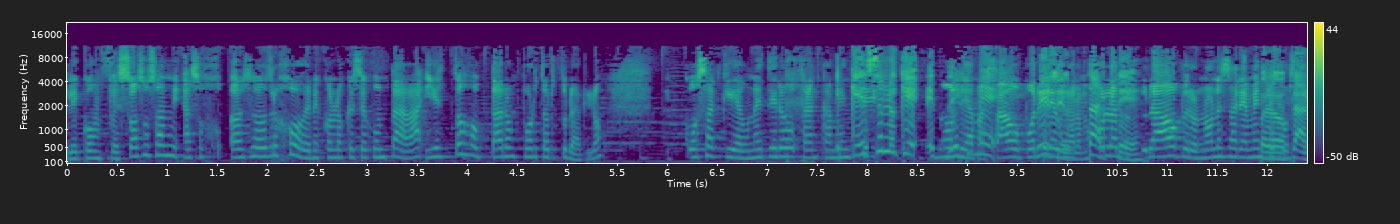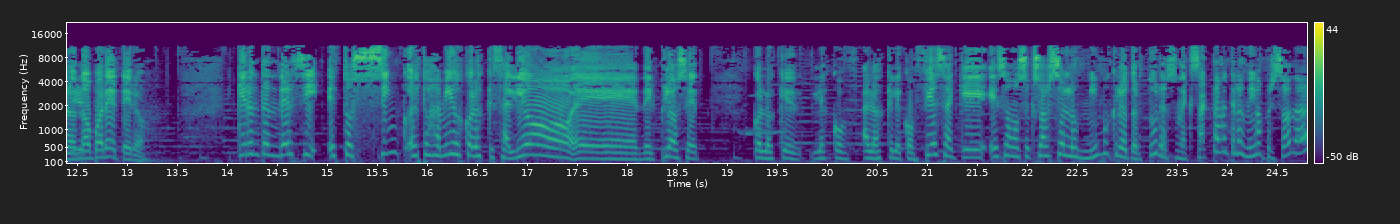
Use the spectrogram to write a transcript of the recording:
le confesó a sus, a, sus, a sus otros jóvenes con los que se juntaba y estos optaron por torturarlo, cosa que a un hetero, francamente, Que eso es lo que... eh, no le ha pasado por hetero. A lo mejor lo han torturado, pero no necesariamente Pero por claro, ser- no por hetero. Quiero entender si estos cinco, estos amigos con los que salió eh, del closet, con los que les conf- a los que le confiesa que es homosexual, son los mismos que lo torturan, son exactamente las mismas personas.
